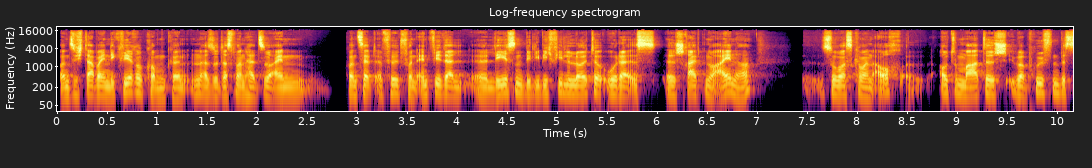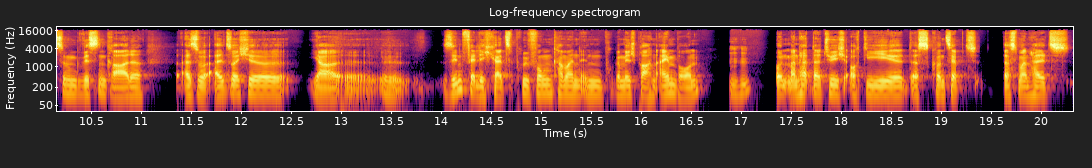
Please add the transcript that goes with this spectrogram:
und sich dabei in die Quere kommen könnten. Also dass man halt so ein Konzept erfüllt von entweder äh, lesen beliebig viele Leute oder es äh, schreibt nur einer. Sowas kann man auch äh, automatisch überprüfen bis zu einem gewissen Grade. Also all solche ja, äh, äh, Sinnfälligkeitsprüfungen kann man in Programmiersprachen einbauen. Mhm. Und man hat natürlich auch die, das Konzept, dass man halt,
